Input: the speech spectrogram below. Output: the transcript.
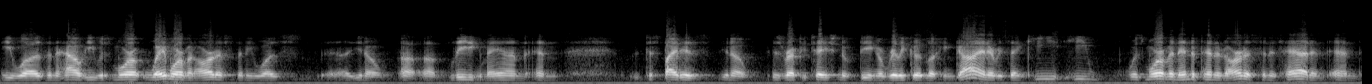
he was, and how he was more way more of an artist than he was, uh, you know, a, a leading man. And despite his you know his reputation of being a really good looking guy and everything, he he was more of an independent artist in his head, and and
